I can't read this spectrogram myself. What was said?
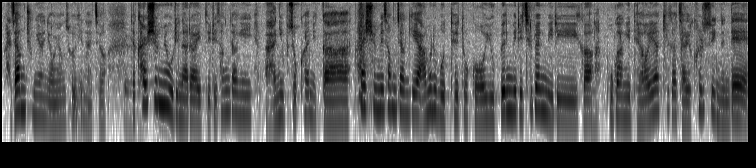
가장 중요한 영양소이긴 하죠. 근데 칼슘이 우리나라 아이들이 상당히 많이 부족하니까 칼슘이 성장기에 아무리 못해도 거의 600ml, 700ml가 보강이 되어야 키가 잘 클 수 있는데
